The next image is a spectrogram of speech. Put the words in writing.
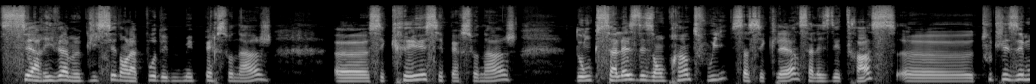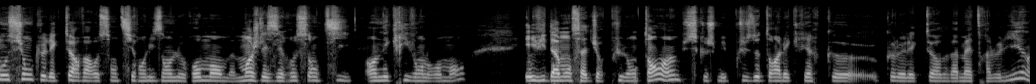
c'est arriver à me glisser dans la peau de mes personnages. Euh, c'est créer ces personnages. Donc ça laisse des empreintes, oui, ça c'est clair, ça laisse des traces. Euh, toutes les émotions que le lecteur va ressentir en lisant le roman, ben, moi je les ai ressenties en écrivant le roman. Évidemment, ça dure plus longtemps, hein, puisque je mets plus de temps à l'écrire que, que le lecteur ne va mettre à le lire.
